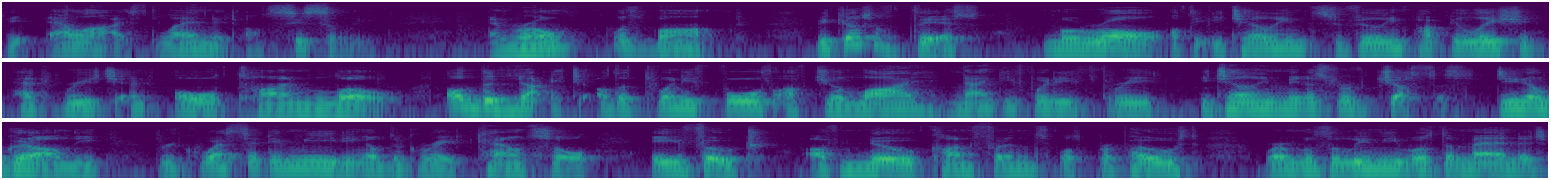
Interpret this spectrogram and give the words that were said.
the Allies landed on Sicily and Rome was bombed. Because of this, morale of the Italian civilian population had reached an all-time low. On the night of the 24th of July 1943, Italian Minister of Justice Dino Grandi requested a meeting of the Great Council. A vote of no confidence was proposed, where Mussolini was demanded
